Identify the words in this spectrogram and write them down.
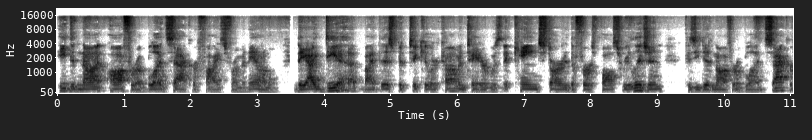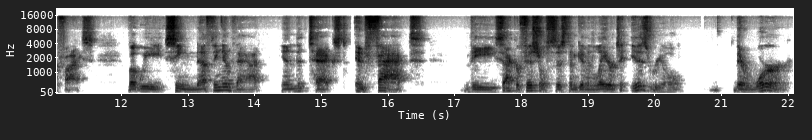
he did not offer a blood sacrifice from an animal. The idea by this particular commentator was that Cain started the first false religion because he didn't offer a blood sacrifice. But we see nothing of that in the text. In fact, the sacrificial system given later to Israel, there were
